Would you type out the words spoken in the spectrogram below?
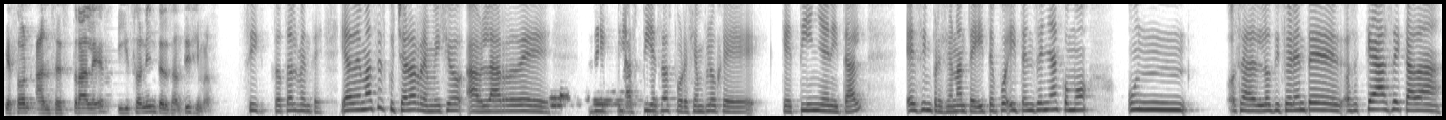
que son ancestrales y son interesantísimas. Sí, totalmente. Y además escuchar a Remigio hablar de, las piezas, por ejemplo, que, que, tiñen y tal, es impresionante y te, y te enseña como un, o sea, los diferentes, o sea, qué hace cada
